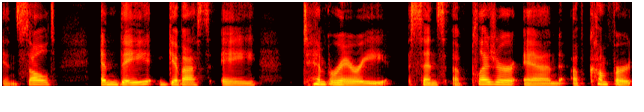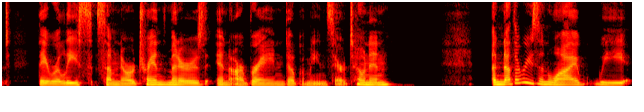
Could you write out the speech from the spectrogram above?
in salt, and they give us a temporary sense of pleasure and of comfort. They release some neurotransmitters in our brain, dopamine, serotonin. Another reason why we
